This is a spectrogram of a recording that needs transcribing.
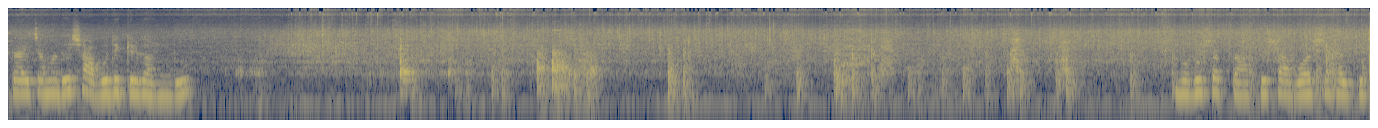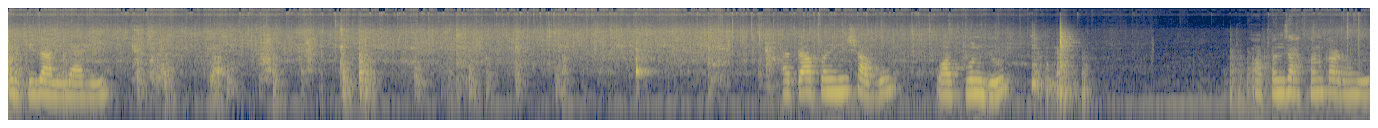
आता याच्यामध्ये शाबू देखील घालून घेऊ बघू शकता आपली शाबू अशी हलकी फुलकी झालेली आहे. आता आपण ही शाबू वाफवून घेऊ. आपण झाकण काढून घेऊ.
